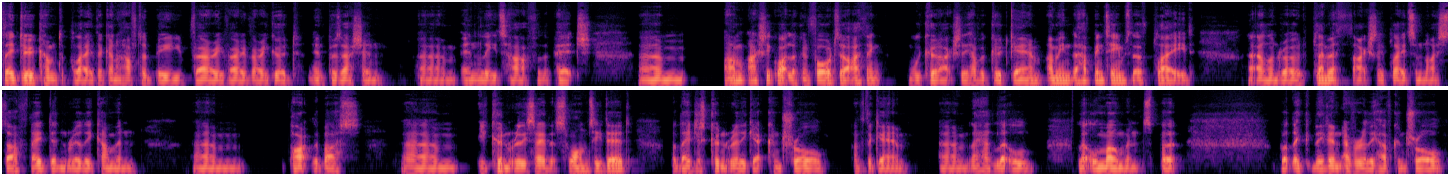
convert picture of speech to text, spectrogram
they do come to play, they're going to have to be very, very, very good in possession um, in Leeds half of the pitch. Um, I'm actually quite looking forward to it. I think we could actually have a good game. I mean, there have been teams that have played Elland Road. Plymouth actually played some nice stuff. They didn't really come and um, park the bus. Um, you couldn't really say that Swansea did, but they just couldn't really get control of the game. Um, they had little little moments, but but they they didn't ever really have control.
